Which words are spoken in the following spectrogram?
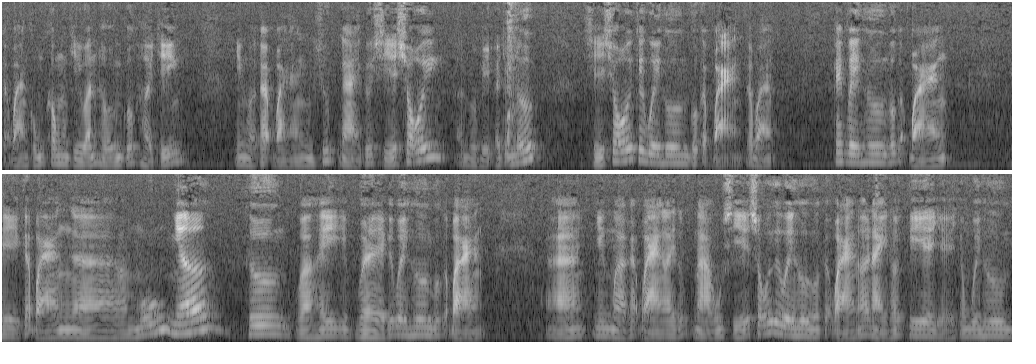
Các bạn cũng không chịu ảnh hưởng của thời chiến nhưng mà các bạn suốt ngày cứ xỉa xối người Việt ở trong nước xỉa xối cái quê hương của các bạn các bạn. Cái quê hương của các bạn thì các bạn à, muốn nhớ thương và hay về cái quê hương của các bạn. À, nhưng mà các bạn lại lúc nào cũng xỉa xối cái quê hương của các bạn nói này nói kia vậy trong quê hương.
